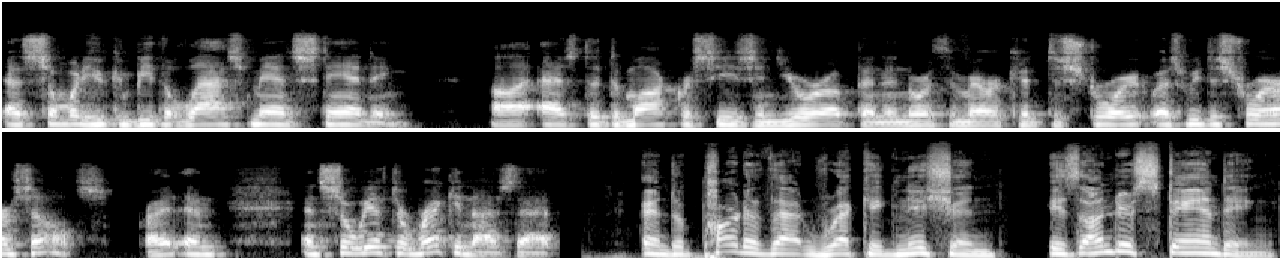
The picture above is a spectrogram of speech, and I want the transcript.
as somebody who can be the last man standing uh, as the democracies in Europe and in North America destroy as we destroy ourselves, right? And and so we have to recognize that. And a part of that recognition is understanding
